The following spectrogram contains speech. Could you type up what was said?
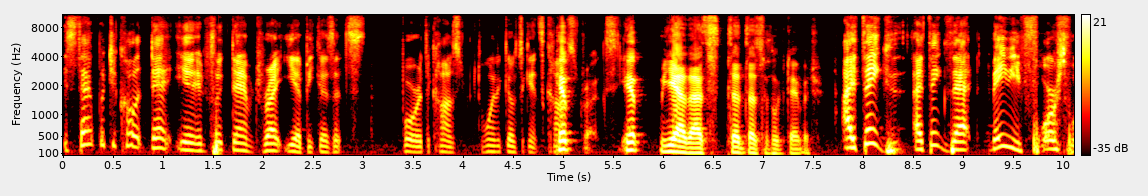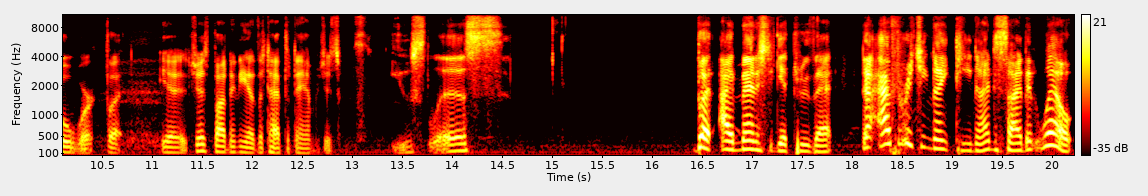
is that what you call it? That yeah, inflict damage, right? Yeah, because it's for the construct when it goes against constructs. Yep. Yeah. Yep. Yeah, that's that, that's inflict damage. I think I think that maybe force will work, but yeah, just about any other type of damage is useless but I managed to get through that. Now, after reaching 19, I decided, well,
